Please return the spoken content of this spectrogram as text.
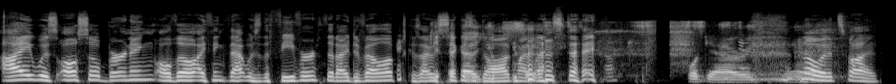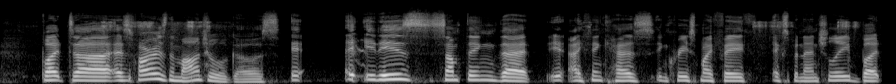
I was also burning. Although I think that was the fever that I developed because I was sick as a dog my last day. Poor Gary. Yeah. no, it's fine. But uh, as far as the module goes, it it, is something that it, I think has increased my faith exponentially, but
